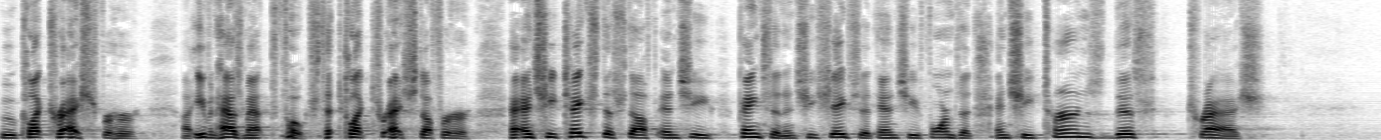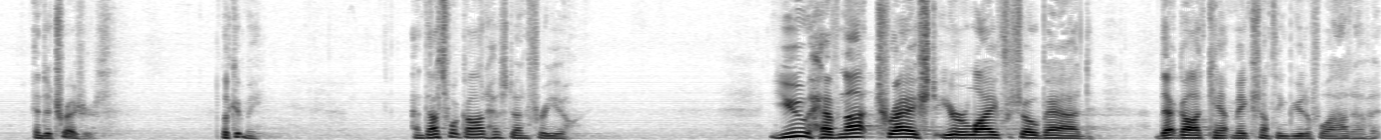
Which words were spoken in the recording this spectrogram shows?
who collect trash for her, uh, even hazmat folks that collect trash stuff for her. And she takes this stuff and she paints it and she shapes it and she forms it and she turns this trash into treasures. Look at me. And that's what God has done for you. You have not trashed your life so bad that God can't make something beautiful out of it.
